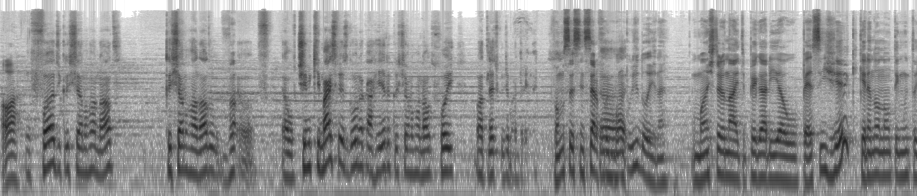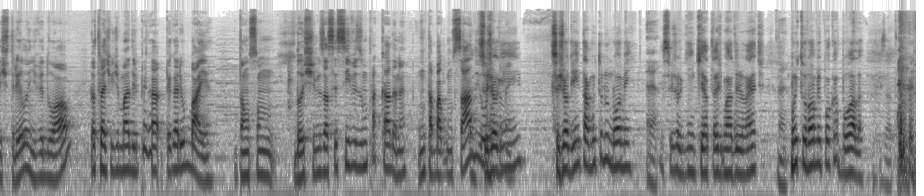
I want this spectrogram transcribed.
Ó, um fã de Cristiano Ronaldo. Cristiano Ronaldo Va- é o, o time que mais fez gol na carreira. Cristiano Ronaldo foi no Atlético de Madrid. né? Vamos ser sinceros, foi Ah. bom pros dois, né? O Manchester United pegaria o PSG, que querendo ou não tem muita estrela individual, e o Atlético de Madrid pega- pegaria o Bayern. Então são dois times acessíveis, um pra cada, né? Um tá bagunçado e o Esse outro joguinho, também. esse joguinho tá muito no nome, hein? É. Esse joguinho aqui, Atlético de Madrid United. É. Muito nome e pouca bola. Exatamente.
